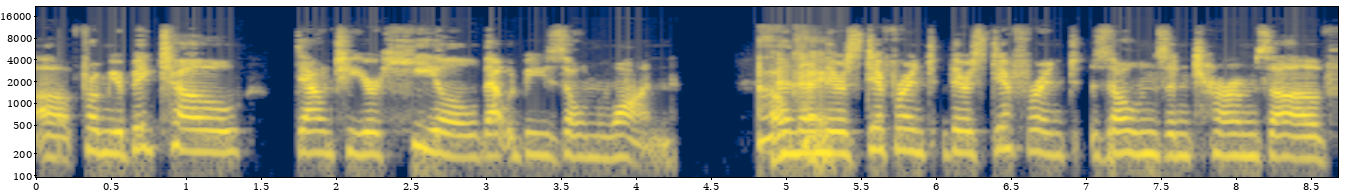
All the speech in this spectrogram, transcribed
uh, from your big toe down to your heel, that would be zone one. Okay. And then there's different there's different zones in terms of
